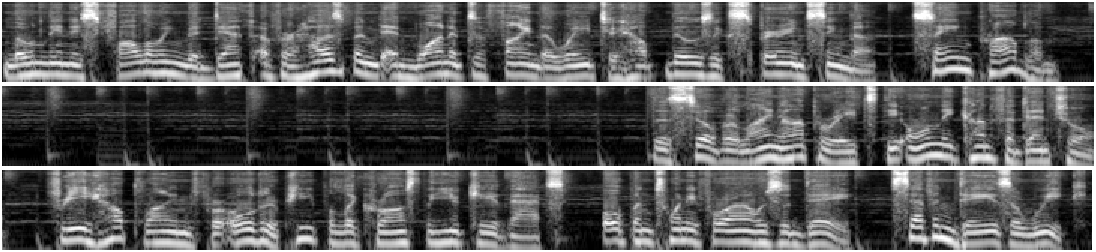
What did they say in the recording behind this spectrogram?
loneliness following the death of her husband and wanted to find a way to help those experiencing the same problem. The Silver Line operates the only confidential, free helpline for older people across the UK that's open 24 hours a day, 7 days a week.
